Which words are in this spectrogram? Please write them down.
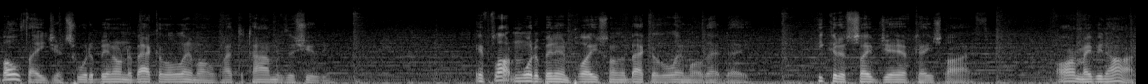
both agents would have been on the back of the limo at the time of the shooting. If Lawton would have been in place on the back of the limo that day, he could have saved JFK's life. Or maybe not.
